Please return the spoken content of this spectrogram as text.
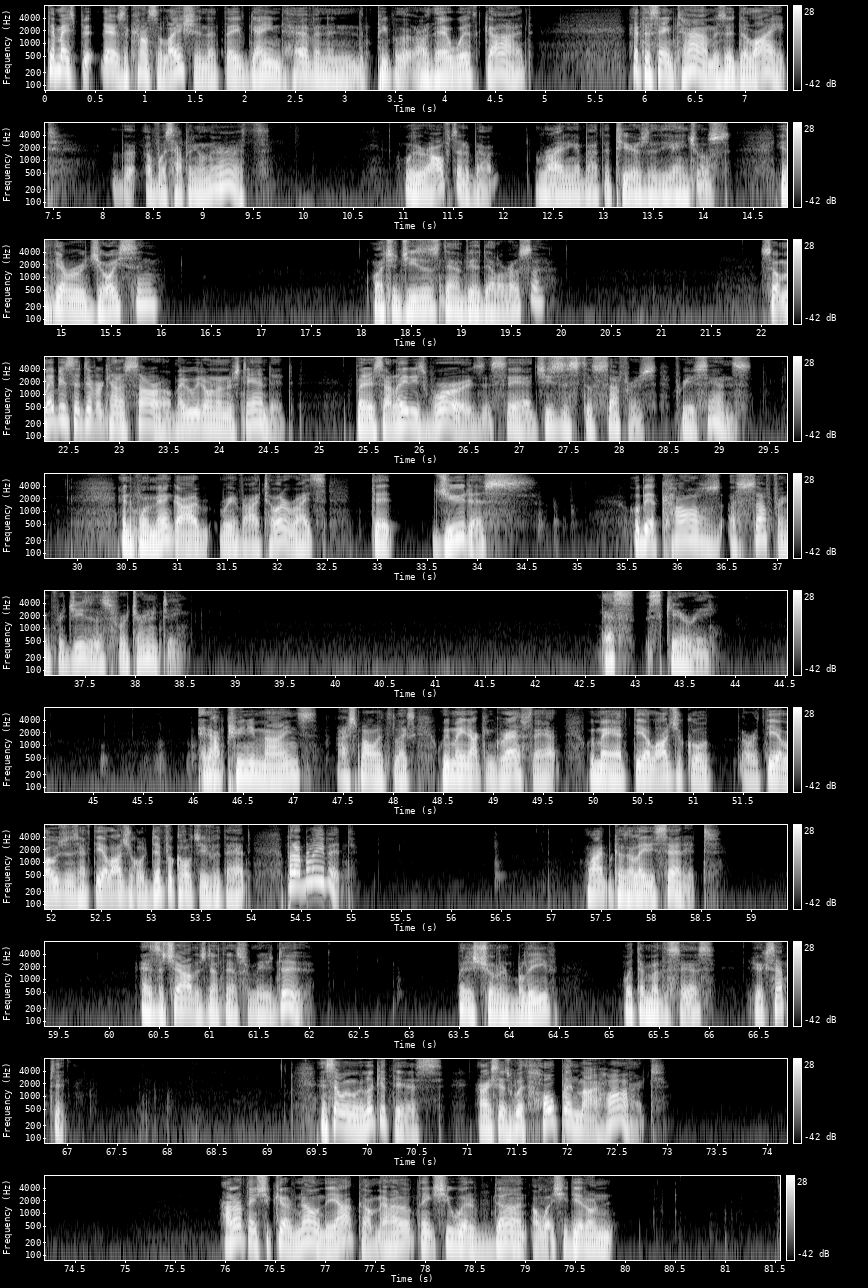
There may be, there's a consolation that they've gained heaven and the people that are there with God. At the same time, is a delight of what's happening on the earth. We hear often about writing about the tears of the angels. You think they were rejoicing watching Jesus down Via Dolorosa? So maybe it's a different kind of sorrow. Maybe we don't understand it. But it's Our Lady's words that said, Jesus still suffers for your sins. And the Poor Man God, Maria Valtorta writes that Judas will be a cause of suffering for Jesus for eternity. That's scary. In our puny minds, our small intellects, we may not can grasp that. We may have theological or theologians have theological difficulties with that, but I believe it. Why? Because a Lady said it. And as a child, there's nothing else for me to do. But as children believe what their mother says, you accept it. And so when we look at this, he says, with hope in my heart, I don't think she could have known the outcome. I don't think she would have done uh, what she did on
